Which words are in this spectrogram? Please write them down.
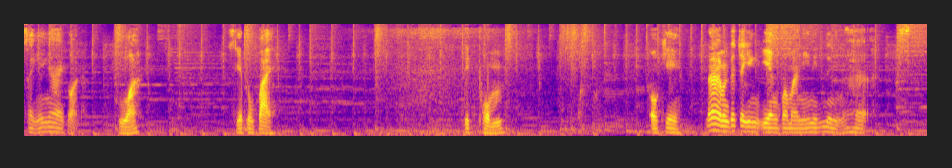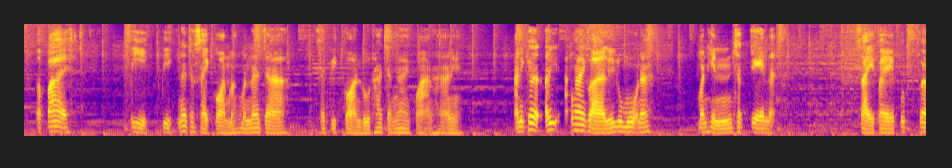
ใส่ง่ายๆก่อน หัว เสียบลงไป ติดผม โอเค หน้ามันก็จะเอียงๆประมาณนี้นิดหนึ่งนะฮะ ต่อไปปีกปีกน่าจะใส่ก่อนมั้งมันน่าจะใส่ปีกก่อนดูถ้าจะง่ายกว่านะฮะนี่อันนี้ก็เอ้ยง่ายกว่าลิลูมุนะ มันเห็นชัดเจนอะใส่ไปปุ๊บก็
